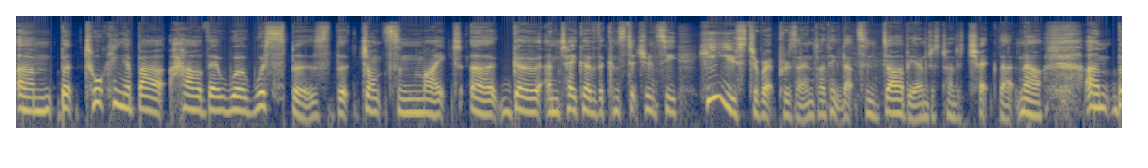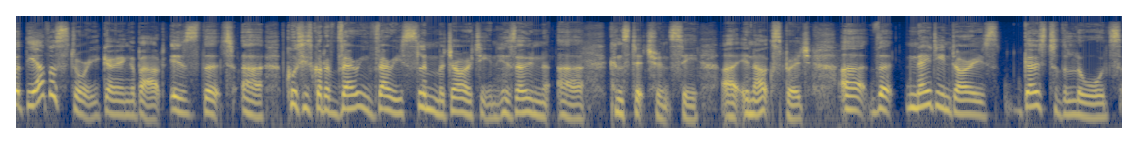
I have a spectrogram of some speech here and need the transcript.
um, but talking about how there were whispers that Johnson might uh, go and take over the constituency he used to represent. I think that's in Derby. I'm just trying to check that now. Um, but the other story going about is that, uh, of course, he's got a very, very slim majority in his own uh, constituency uh, in Uxbridge. That Nadine Dorries goes to the Lords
